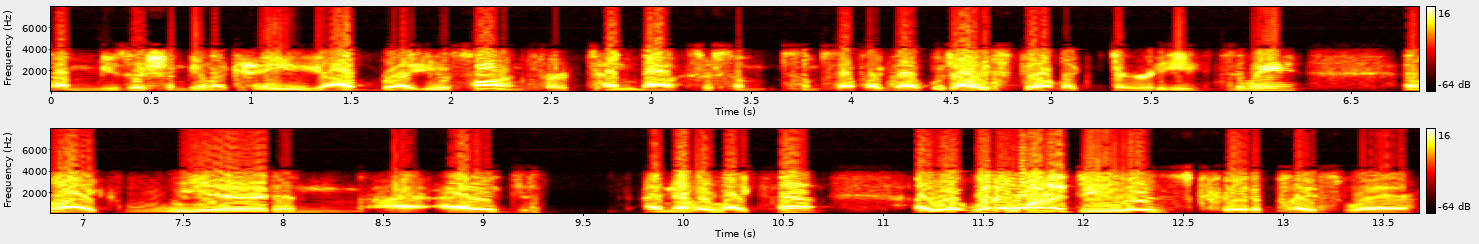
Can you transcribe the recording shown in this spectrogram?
some musician being like hey i'll write you a song for ten bucks or some some stuff like that which always felt like dirty to me and like weird and i i just i never liked that. I, what i want to do is create a place where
